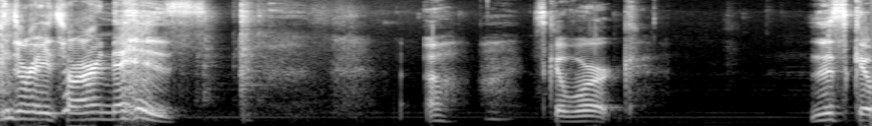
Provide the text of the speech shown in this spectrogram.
going to return this. Oh, this could work. This could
